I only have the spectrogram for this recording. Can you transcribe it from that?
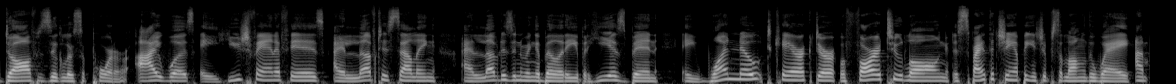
Dolph Ziggler supporter. I was a huge fan of his. I loved his selling. I loved his in ring ability, but he has been a one note character for far too long, despite the championships along the way. I'm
